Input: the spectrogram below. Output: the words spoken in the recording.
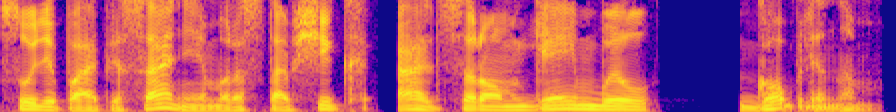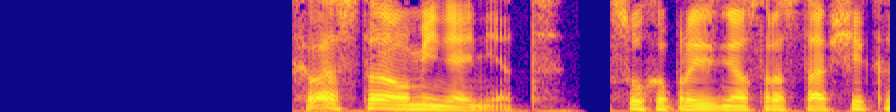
судя по описаниям, ростовщик Альцером Гейм был гоблином. «Хвоста у меня нет», — сухо произнес ростовщик,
